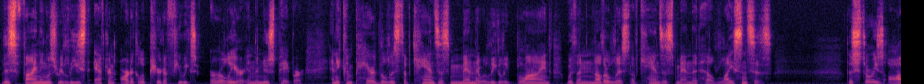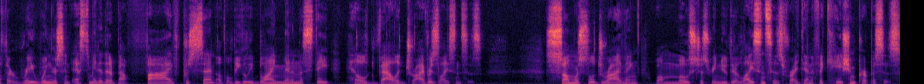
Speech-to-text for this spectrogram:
This finding was released after an article appeared a few weeks earlier in the newspaper, and it compared the list of Kansas men that were legally blind with another list of Kansas men that held licenses. The story's author, Ray Wingerson, estimated that about 5% of the legally blind men in the state held valid driver's licenses. Some were still driving, while most just renewed their licenses for identification purposes.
